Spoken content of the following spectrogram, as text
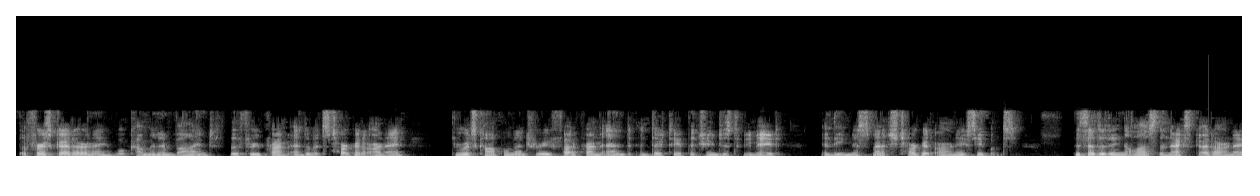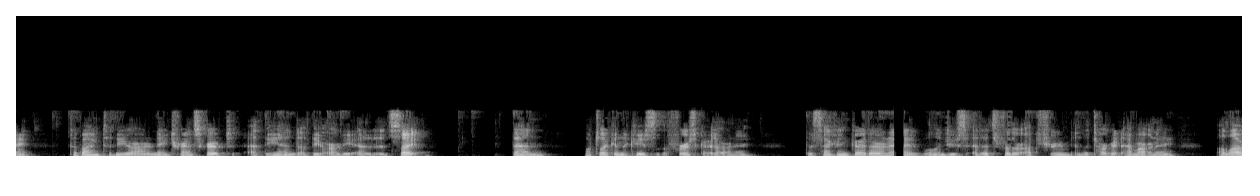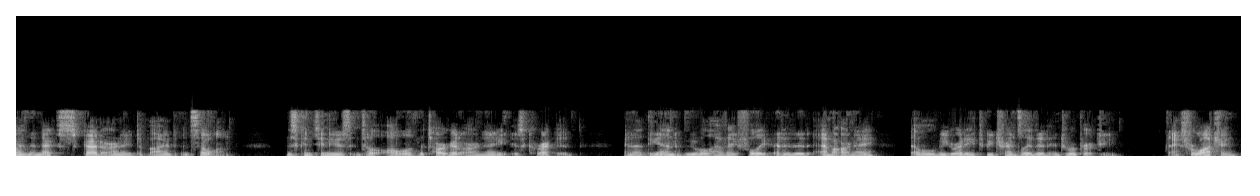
The first guide RNA will come in and bind the 3' end of its target RNA through its complementary 5' end and dictate the changes to be made in the mismatched target RNA sequence. This editing allows the next guide RNA to bind to the RNA transcript at the end of the already edited site. Then, much like in the case of the first guide RNA, the second guide RNA will induce edits further upstream in the target mRNA, allowing the next guide RNA to bind, and so on. This continues until all of the target RNA is corrected, and at the end we will have a fully edited mRNA that will be ready to be translated into a protein. Thanks for watching!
